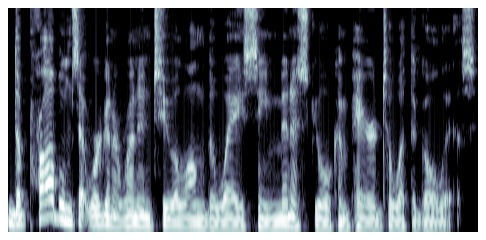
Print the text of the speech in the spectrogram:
the problems that we're going to run into along the way seem minuscule compared to what the goal is.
